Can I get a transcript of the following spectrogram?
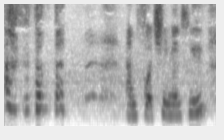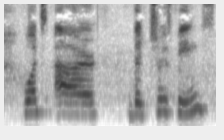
unfortunately, what are the two things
